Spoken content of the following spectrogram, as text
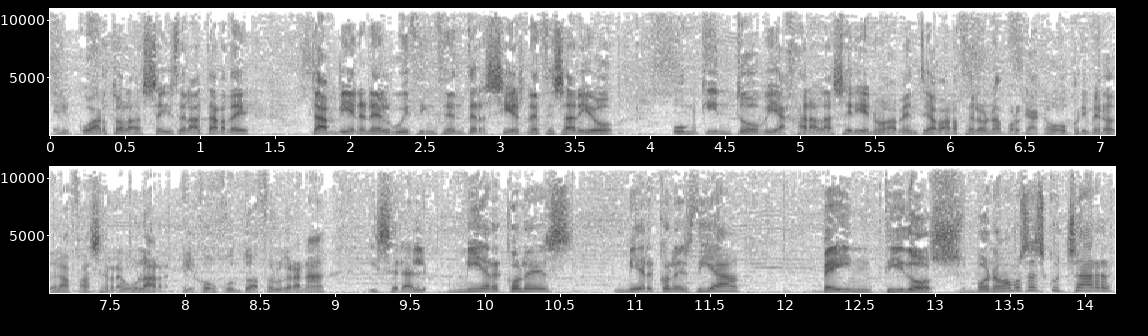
el cuarto a las 6 de la tarde, también en el WeThink Center. Si es necesario, un quinto viajará la serie nuevamente a Barcelona, porque acabó primero de la fase regular el conjunto azulgrana, y será el miércoles, miércoles día 22. Bueno, vamos a escuchar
